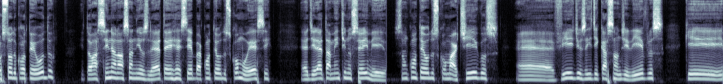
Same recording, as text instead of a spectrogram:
Gostou do conteúdo? Então assine a nossa newsletter e receba conteúdos como esse é, diretamente no seu e-mail. São conteúdos como artigos, é, vídeos e indicação de livros, que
